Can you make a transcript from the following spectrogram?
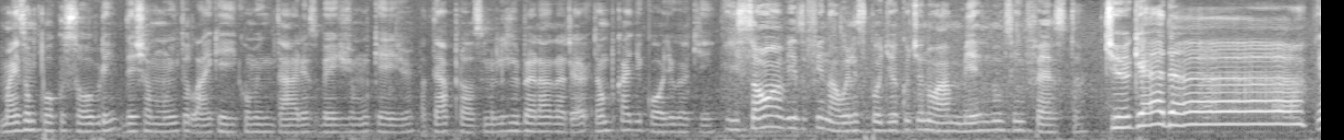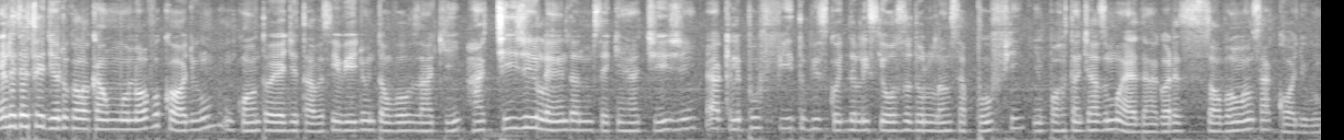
mais um pouco sobre, deixa muito like aí, comentários, beijo, um queijo. Até a próxima. Eles liberaram até um bocado de código aqui. E só um aviso final, eles podiam continuar mesmo sem festa. Together! Eles decidiram colocar um novo código enquanto eu editava esse vídeo, então vou usar aqui Ratige Lenda, não sei quem é Ratige. É aquele puffito, biscoito delicioso do Lança Puff. Importante as moedas, agora só vão lançar código.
